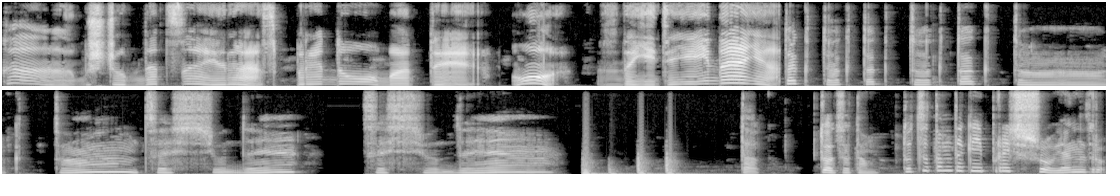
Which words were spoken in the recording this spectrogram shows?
Хм, щоб на цей раз придумати. О, здається, є ідея. Так, так, так, так, так, так. Там, це сюди, це сюди. Так, хто це там? Хто це там такий прийшов? Я не зро.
